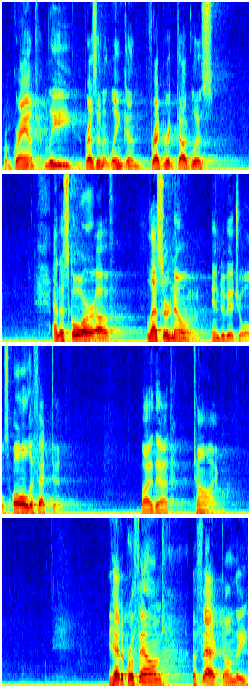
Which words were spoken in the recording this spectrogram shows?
from Grant, Lee, President Lincoln, Frederick Douglass, and a score of lesser known individuals, all affected by that time. It had a profound effect on the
